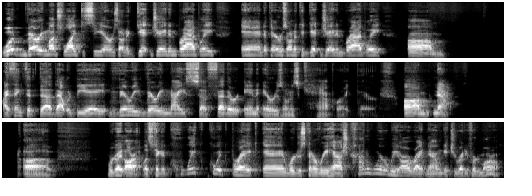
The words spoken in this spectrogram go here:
would very much like to see Arizona get Jaden Bradley. And if Arizona could get Jaden Bradley, um, I think that uh, that would be a very, very nice uh, feather in Arizona's cap right there. Um, now, uh, we're going. All right, let's take a quick, quick break, and we're just going to rehash kind of where we are right now and get you ready for tomorrow.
